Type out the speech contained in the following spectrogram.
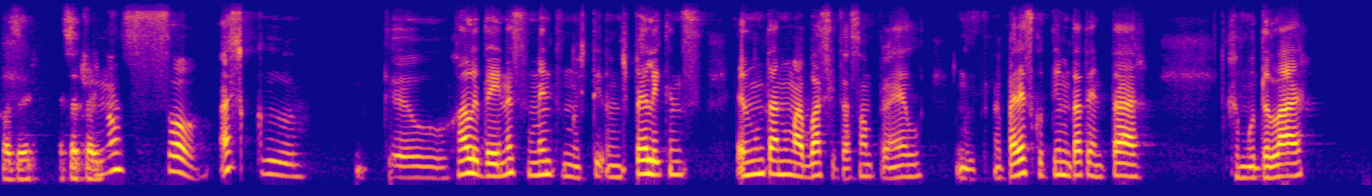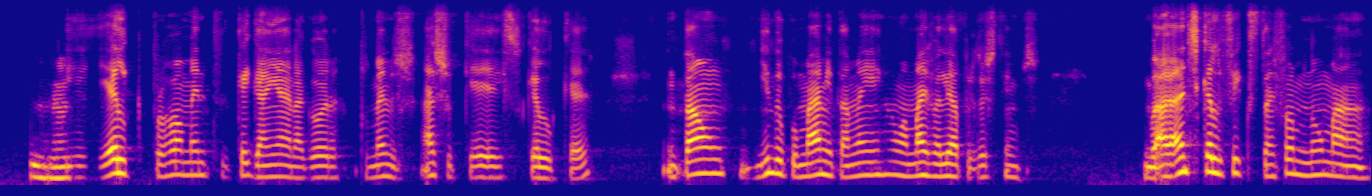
fazer essa trade. Não só, acho que, que o Holiday nesse momento nos, nos Pelicans, ele não está numa boa situação para ele Parece que o time está a tentar remodelar uhum. e ele provavelmente quer ganhar agora. Pelo menos acho que é isso que ele quer. Então, indo para o Miami também é uma mais-valia para os dois times. Antes que ele fique se transforme numa,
